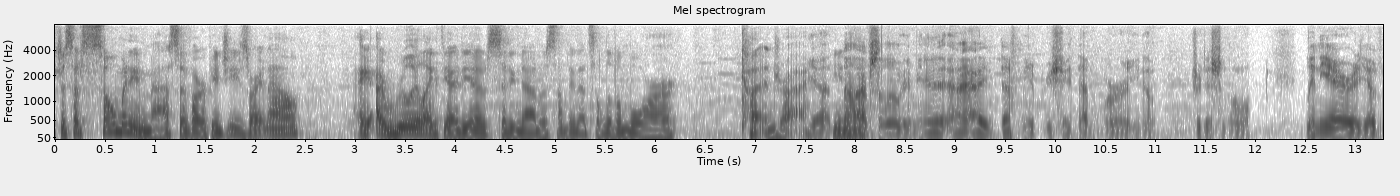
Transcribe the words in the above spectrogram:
just have so many massive rpgs right now I, I really like the idea of sitting down with something that's a little more cut and dry Yeah. you no, know absolutely. I mean, I, I definitely appreciate that more, you know, traditional linearity of,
